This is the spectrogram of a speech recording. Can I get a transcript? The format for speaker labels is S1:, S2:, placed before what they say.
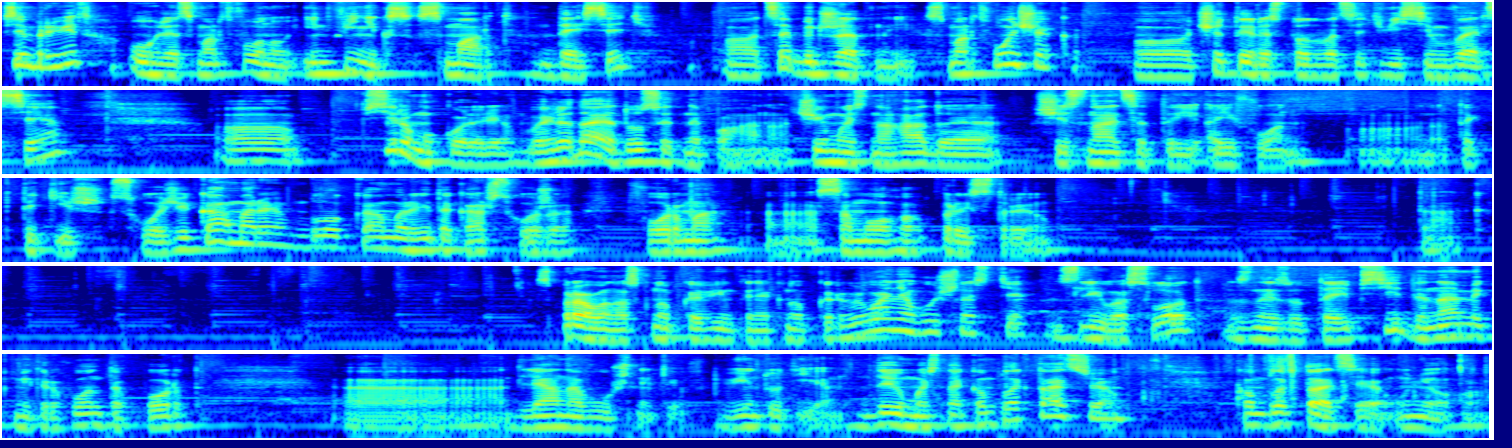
S1: Всім привіт! Огляд смартфону Infinix Smart 10. Це бюджетний смартфончик, 428 версія. В сірому кольорі виглядає досить непогано. Чимось нагадує 16-й iPhone. Такі ж схожі камери, блок камери, і така ж схожа форма самого пристрою. Так. Справа у нас кнопка вімкнення, кнопка регулювання гучності, зліва слот, знизу Type-C, динамік, мікрофон та порт е, для навушників. Він тут є. Дивимось на комплектацію. Комплектація у нього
